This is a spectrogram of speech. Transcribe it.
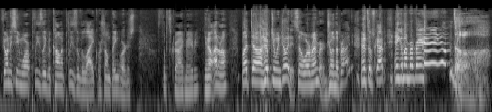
If you want to see more, please leave a comment. Please leave a like or something, or just subscribe maybe. You know, I don't know. But uh, I hope you enjoyed it. So remember, join the pride and subscribe and come on, my friends.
